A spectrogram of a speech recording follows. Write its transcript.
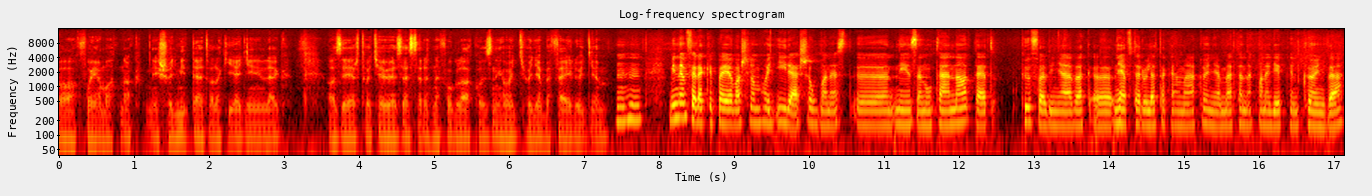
a folyamatnak, és hogy mit tehet valaki egyénileg azért, hogyha ő ezzel szeretne foglalkozni, hogy, hogy ebbe fejlődjön. Uh-huh. Mindenféleképpen javaslom, hogy írásokban ezt ö, nézzen utána, tehát külföldi nyelvek, nyelvterületeken már könnyebb, mert ennek van egyébként könyve,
